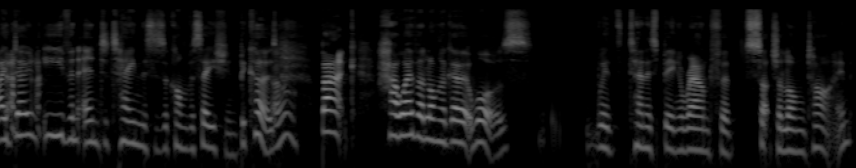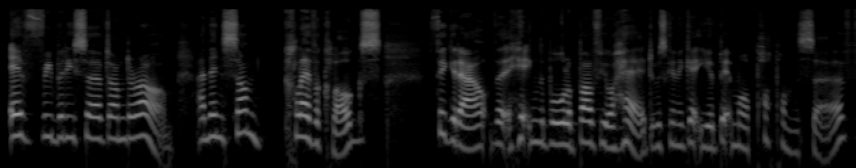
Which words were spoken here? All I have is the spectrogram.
I don't even entertain this as a conversation because Oh. back however long ago it was with tennis being around for such a long time, everybody served underarm. And then some clever clogs figured out that hitting the ball above your head was going to get you a bit more pop on the serve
